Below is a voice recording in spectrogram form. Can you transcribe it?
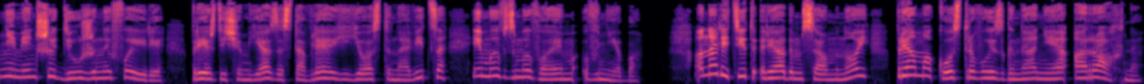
не меньше дюжины Фейри, прежде чем я заставляю ее остановиться, и мы взмываем в небо. Она летит рядом со мной прямо к острову изгнания Арахна.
